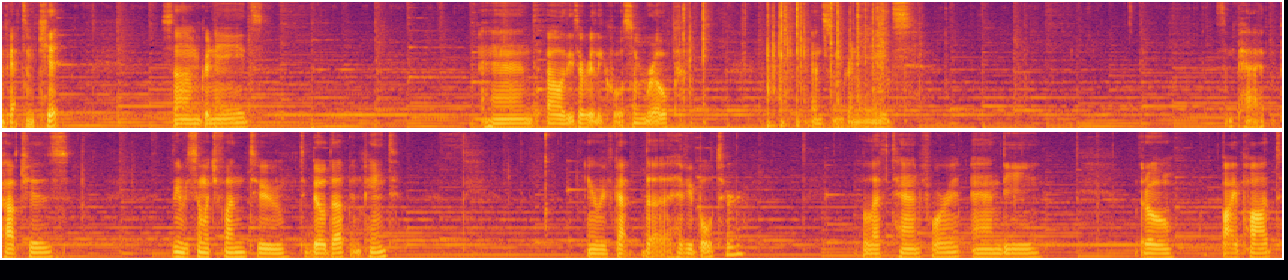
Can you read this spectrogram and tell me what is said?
We've got some kit, some grenades, and oh, these are really cool. Some rope and some grenades some pouches. It's gonna be so much fun to, to build up and paint. Here we've got the heavy bolter, the left hand for it, and the little bipod,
